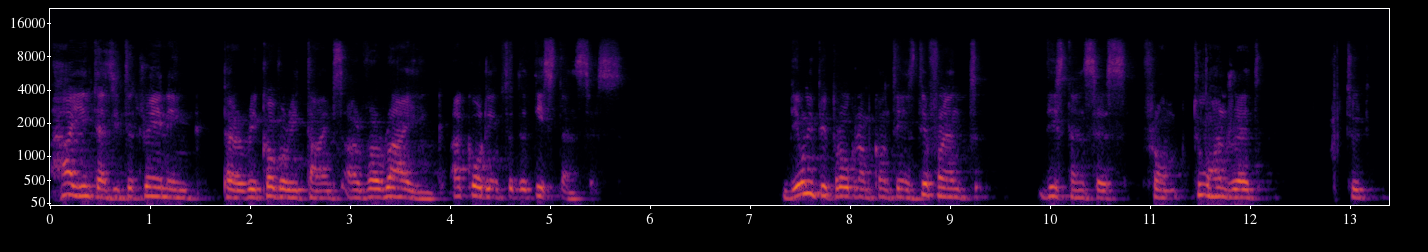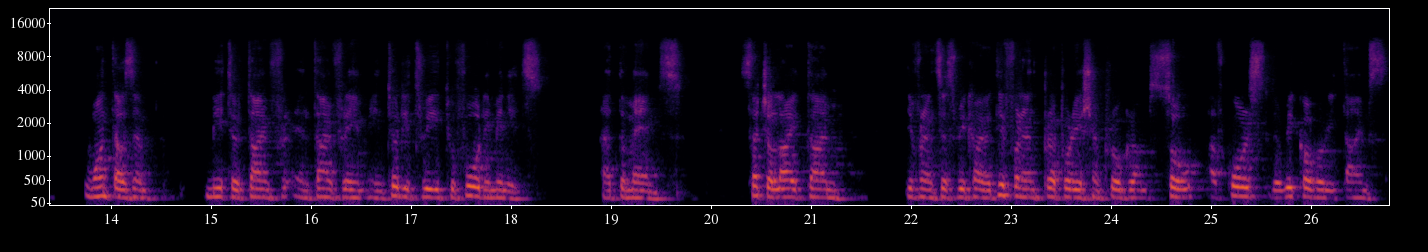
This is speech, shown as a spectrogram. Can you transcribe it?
high intensity training per recovery times are varying according to the distances. The Olympic program contains different distances from 200 to 1000 meter time and time frame in 33 to 40 minutes at the men's. Such a light time differences require different preparation programs. So of course, the recovery times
